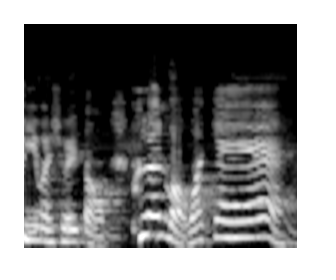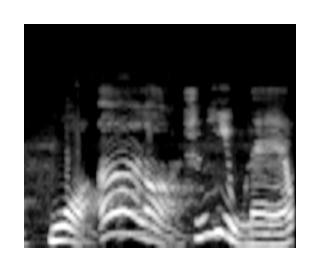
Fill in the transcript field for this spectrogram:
พี่มาช่วยตอบ เพื่อนบอกว่าแก 我饿了ฉันหิวแล้ว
